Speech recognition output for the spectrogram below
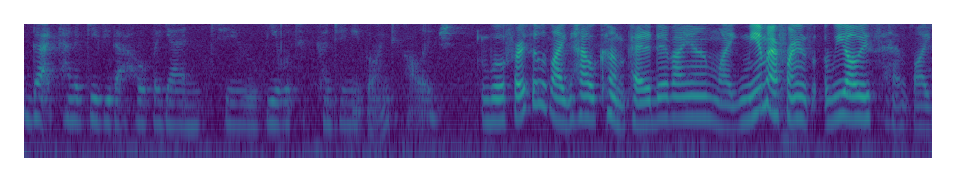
that kind of gave you that hope again to be able to continue going to college? Well, first it was like how competitive I am. Like me and my friends, we always have like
